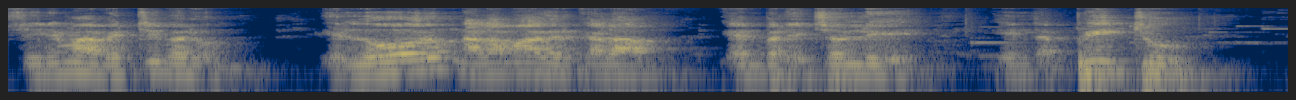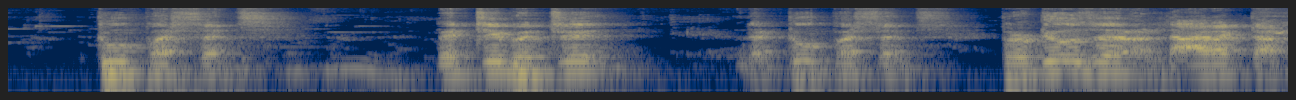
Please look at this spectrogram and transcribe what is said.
சினிமா வெற்றி பெறும். எல்லோரும் நலமாக இருக்கலாம் என்பதை சொல்லி இந்த பி டூ டூ பர்சன்ஸ் வெற்றி பெற்று இந்த two persons producer and director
